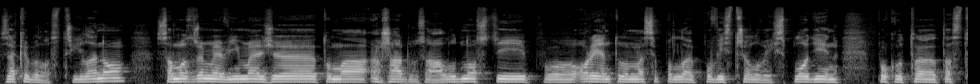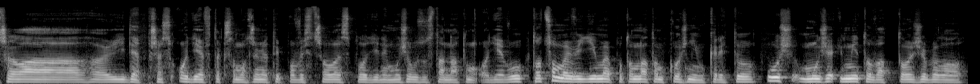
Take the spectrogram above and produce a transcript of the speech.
z jaké bylo stříleno. Samozřejmě víme, že to má řadu záludností, orientujeme se podle povýstřelových splodin. Pokud eh, ta střela jde přes oděv, tak samozřejmě ty povýstřelové splodiny můžou zůstat na tom oděvu. To, co my vidíme potom na tom kožním krytu, už může imitovat to, že bylo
